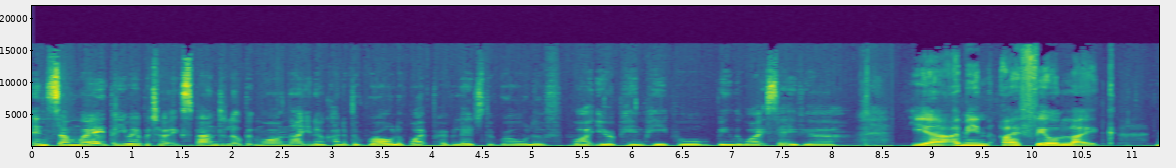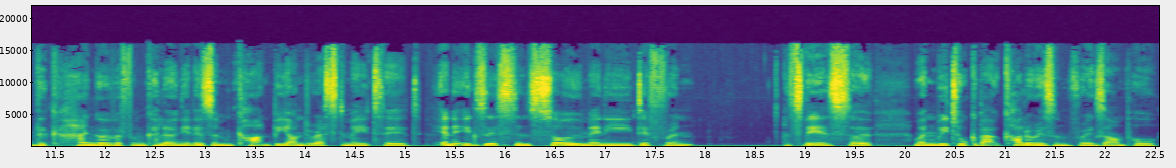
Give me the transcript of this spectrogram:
in some way. Are you able to expand a little bit more on that? You know, kind of the role of white privilege, the role of white European people being the white savior? Yeah, I mean, I feel like the hangover from colonialism can't be underestimated. And it exists in so many different spheres. So when we talk about colorism, for example,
